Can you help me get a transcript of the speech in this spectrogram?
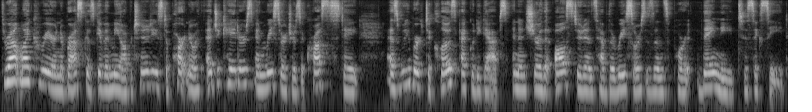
Throughout my career, Nebraska has given me opportunities to partner with educators and researchers across the state as we work to close equity gaps and ensure that all students have the resources and support they need to succeed.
